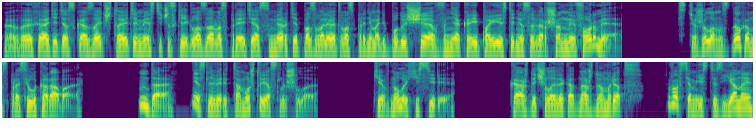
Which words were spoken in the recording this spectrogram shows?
Вы хотите сказать, что эти мистические глаза восприятия смерти позволяют воспринимать будущее в некой поистине совершенной форме? С тяжелым вздохом спросил Караба. Да, если верить тому, что я слышала. Кивнула Хисири. Каждый человек однажды умрет. Во всем есть изъяны,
